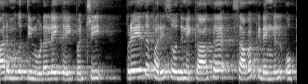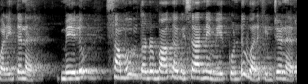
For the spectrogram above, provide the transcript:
ஆறுமுகத்தின் உடலை கைப்பற்றி பிரேத பரிசோதனைக்காக சவக்கிடங்கில் ஒப்படைத்தனர். மேலும் சம்பவம் தொடர்பாக விசாரணை மேற்கொண்டு வருகின்றனர்.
